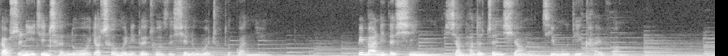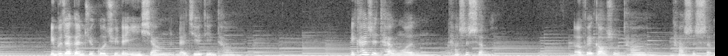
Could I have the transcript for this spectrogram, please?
表示你已经承诺要撤回你对桌子先入为主的观念。并把你的心向它的真相及目的开放。你不再根据过去的印象来界定它。你开始探问它是什么，而非告诉他它是什么。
